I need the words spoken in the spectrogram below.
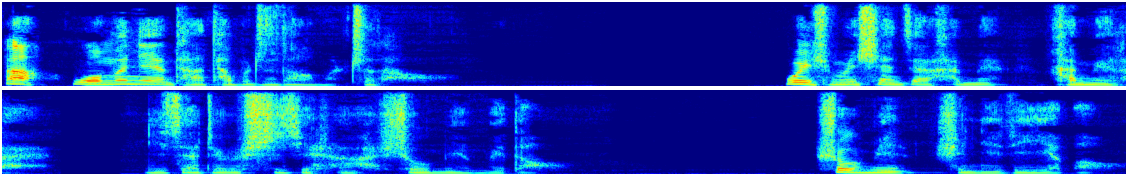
啊，我们念他，他不知道吗？知道。为什么现在还没还没来？你在这个世界上寿命没到，寿命是你的业报，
